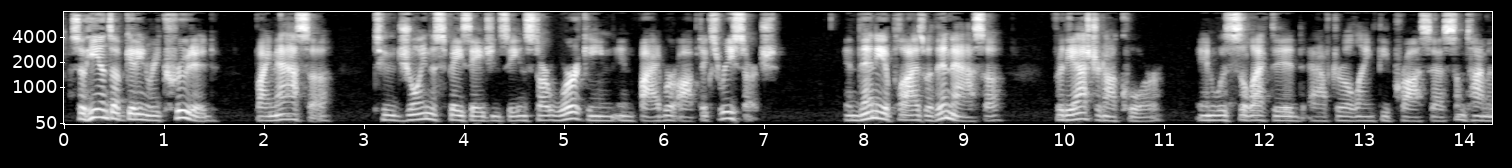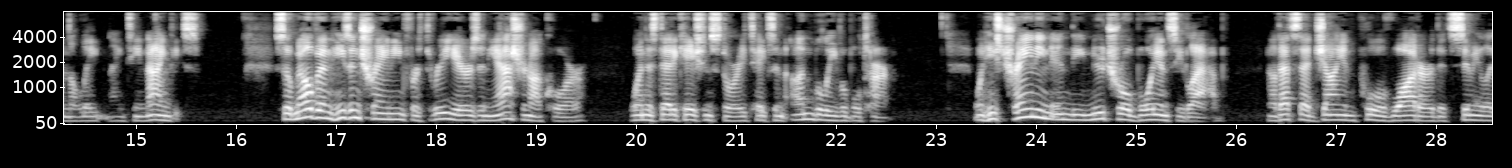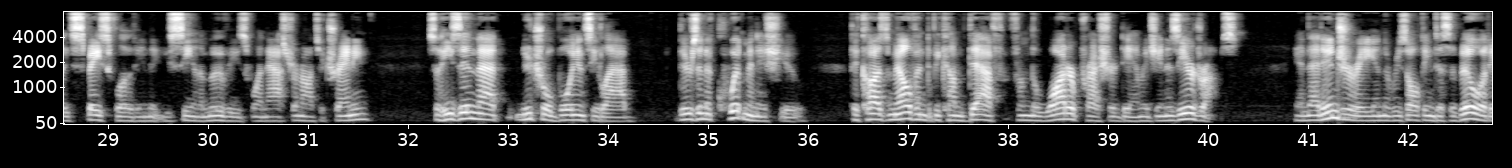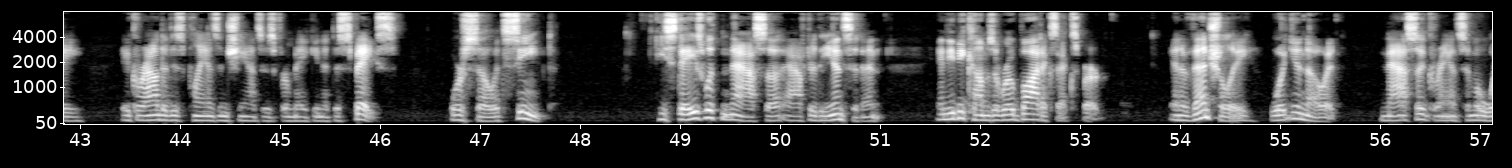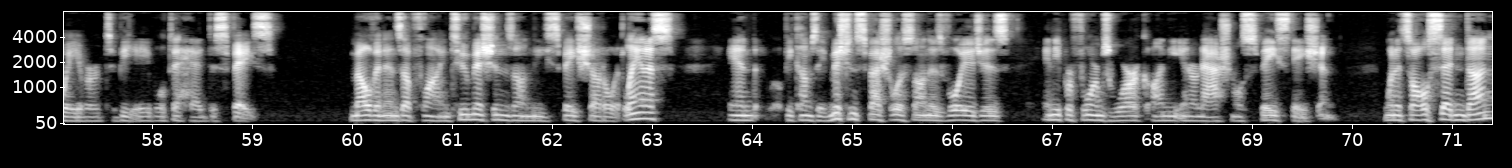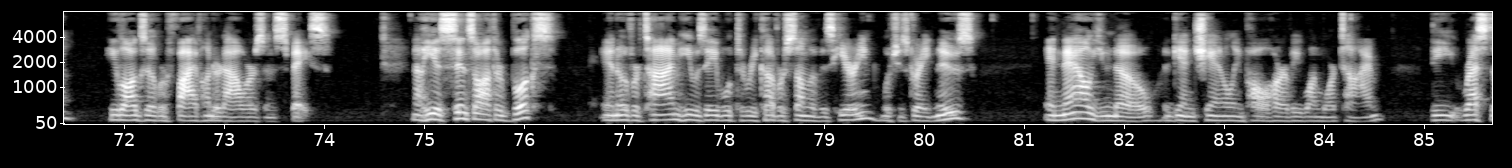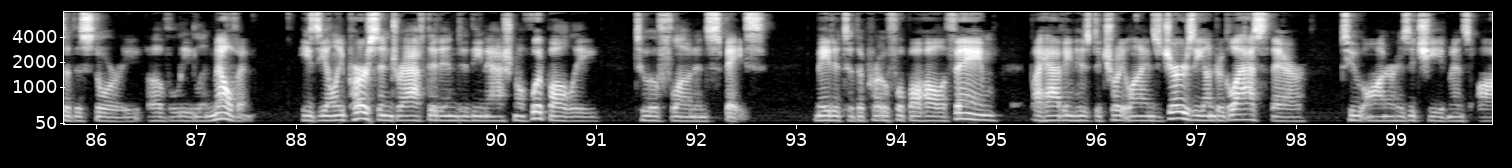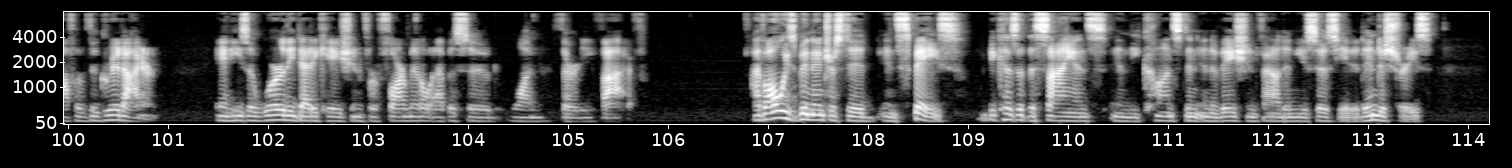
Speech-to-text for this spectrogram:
So he ends up getting recruited by NASA to join the space agency and start working in fiber optics research. And then he applies within NASA for the astronaut corps and was selected after a lengthy process sometime in the late 1990s. So Melvin, he's in training for three years in the astronaut corps when this dedication story takes an unbelievable turn. When he's training in the neutral buoyancy lab, now that's that giant pool of water that simulates space floating that you see in the movies when astronauts are training. So he's in that neutral buoyancy lab. There's an equipment issue that caused Melvin to become deaf from the water pressure damage in his eardrums. And that injury and the resulting disability, it grounded his plans and chances for making it to space. Or so it seemed. He stays with NASA after the incident and he becomes a robotics expert. And eventually, would you know it, NASA grants him a waiver to be able to head to space. Melvin ends up flying two missions on the Space Shuttle Atlantis and becomes a mission specialist on those voyages, and he performs work on the International Space Station. When it's all said and done, he logs over 500 hours in space. Now, he has since authored books, and over time, he was able to recover some of his hearing, which is great news. And now you know, again, channeling Paul Harvey one more time, the rest of the story of Leland Melvin. He's the only person drafted into the National Football League to have flown in space, made it to the Pro Football Hall of Fame by having his Detroit Lions jersey under glass there to honor his achievements off of the gridiron. And he's a worthy dedication for Far Middle episode 135. I've always been interested in space because of the science and the constant innovation found in the associated industries,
